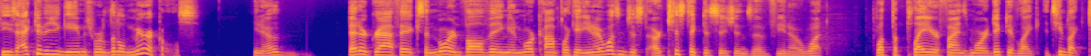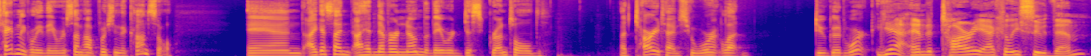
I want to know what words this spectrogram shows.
these Activision games were little miracles. You know, better graphics and more involving and more complicated. You know, it wasn't just artistic decisions of you know what what the player finds more addictive. Like it seemed like technically they were somehow pushing the console. And I guess I, I had never known that they were disgruntled Atari types who weren't let do good work. Yeah, and Atari actually sued them,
